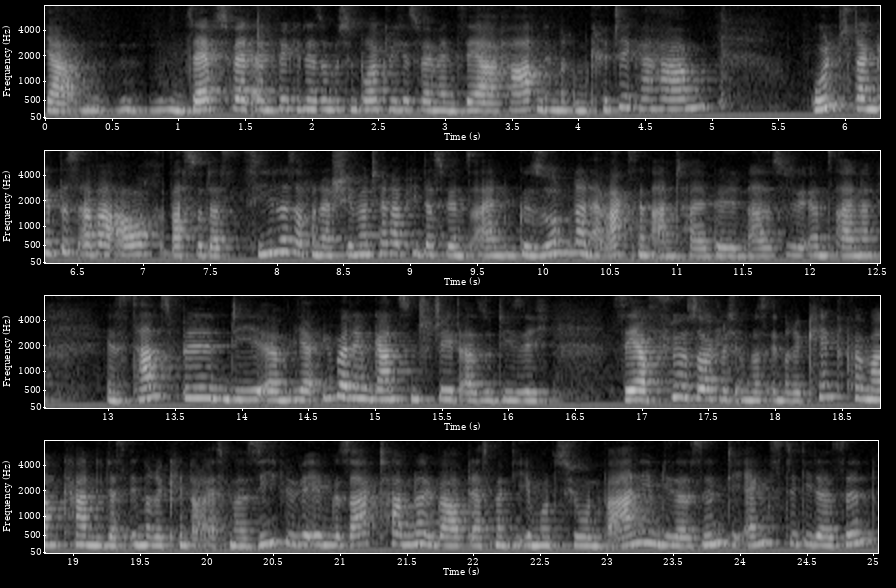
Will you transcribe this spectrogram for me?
ja, einen Selbstwert entwickeln, der so ein bisschen bröcklich ist, wenn wir einen sehr harten inneren Kritiker haben. Und dann gibt es aber auch, was so das Ziel ist, auch in der Schematherapie, dass wir uns einen gesunden Erwachsenenanteil bilden. Also dass wir uns eine Instanz bilden, die ähm, ja über dem Ganzen steht, also die sich sehr fürsorglich um das innere Kind kümmern kann, die das innere Kind auch erstmal sieht, wie wir eben gesagt haben, ne? überhaupt erstmal die Emotionen wahrnehmen, die da sind, die Ängste, die da sind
